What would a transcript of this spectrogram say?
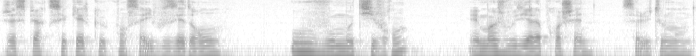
J'espère que ces quelques conseils vous aideront ou vous motiveront. Et moi, je vous dis à la prochaine. Salut tout le monde.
